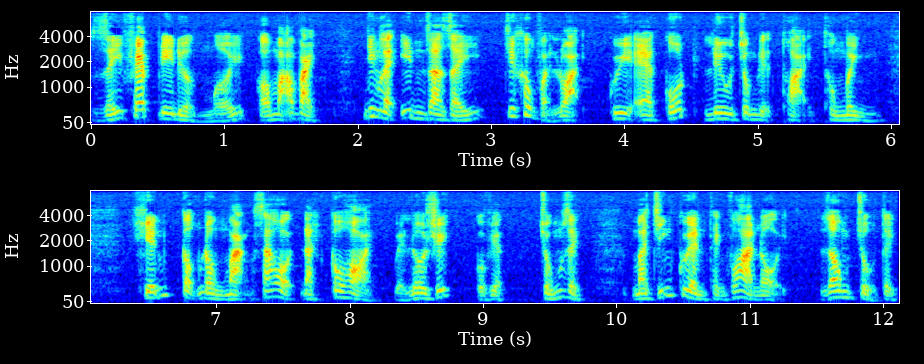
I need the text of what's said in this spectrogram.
giấy phép đi đường mới có mã vạch nhưng lại in ra giấy chứ không phải loại QR code lưu trong điện thoại thông minh khiến cộng đồng mạng xã hội đặt câu hỏi về logic của việc chống dịch mà chính quyền thành phố Hà Nội do ông Chủ tịch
